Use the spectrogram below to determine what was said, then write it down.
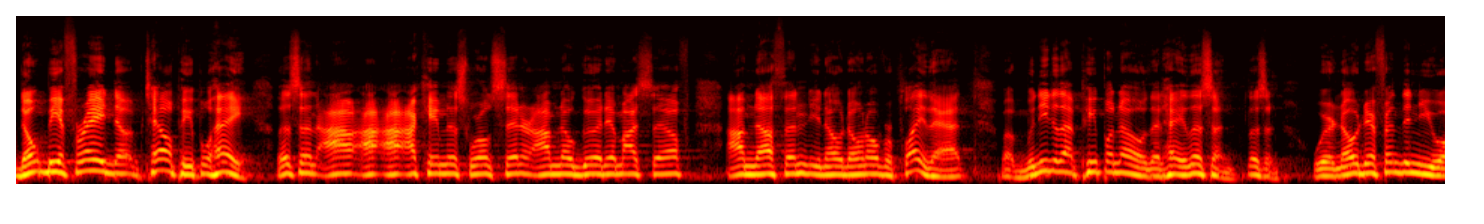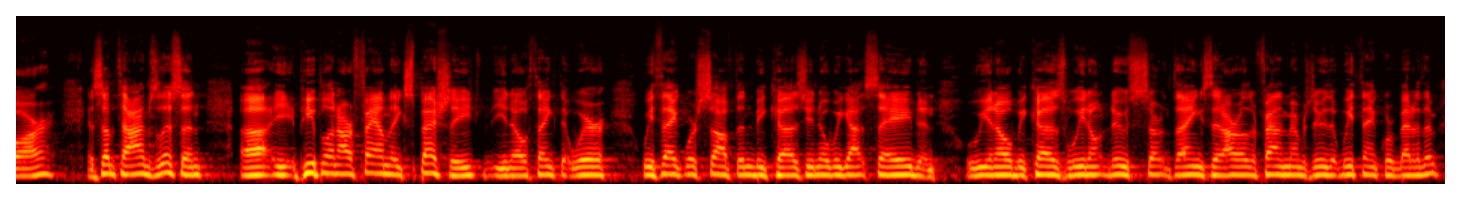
don't be afraid to tell people, hey, listen, I, I, I came to this world sinner. I'm no good in myself. I'm nothing. You know, don't overplay that. But we need to let people know that, hey, listen, listen, we're no different than you are. And sometimes, listen, uh, people in our family, especially, you know, think that we're we think we're something because you know we got saved, and you know because we don't do certain things that our other family members do that we think we're better than them.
